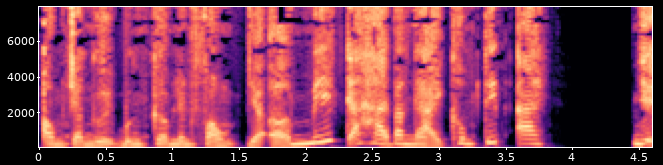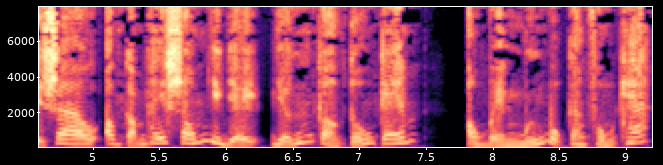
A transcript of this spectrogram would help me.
Ông cho người bưng cơm lên phòng và ở miết cả hai ba ngày không tiếp ai. Về sau, ông cảm thấy sống như vậy vẫn còn tốn kém. Ông bèn mướn một căn phòng khác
